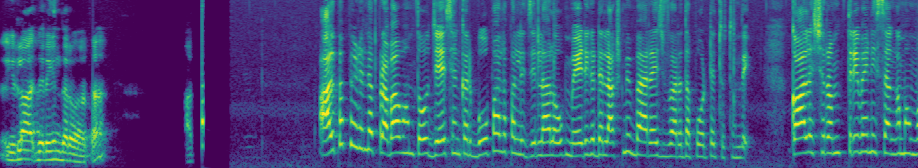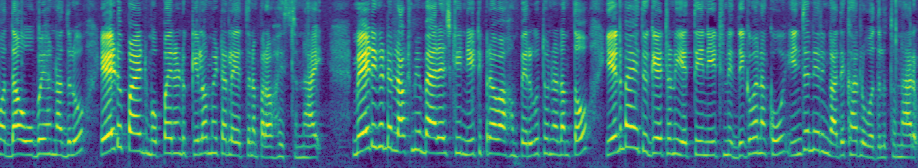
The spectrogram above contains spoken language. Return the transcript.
ఇలా జరిగిన తర్వాత అల్పపీడన ప్రభావంతో జయశంకర్ భూపాలపల్లి జిల్లాలో మేడిగడ్డ లక్ష్మీ బ్యారేజ్ వరద పోటెత్తుతుంది. కాళేశ్వరం త్రివేణి సంగమం వద్ద ఉభయ నదులు ఏడు పాయింట్ ముప్పై రెండు కిలోమీటర్ల ఎత్తున ప్రవహిస్తున్నాయి. మేడిగడ్డ లక్ష్మీ బ్యారేజ్కి నీటి ప్రవాహం పెరుగుతుండటంతో ఎనభై ఐదు గేట్లను ఎత్తి నీటిని దిగువనకు ఇంజనీరింగ్ అధికారులు వదులుతున్నారు.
